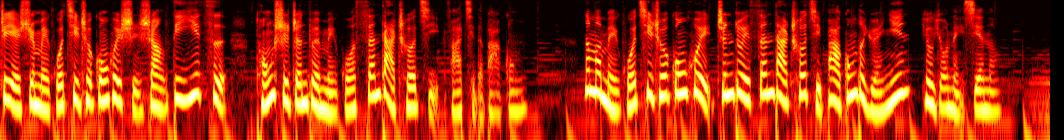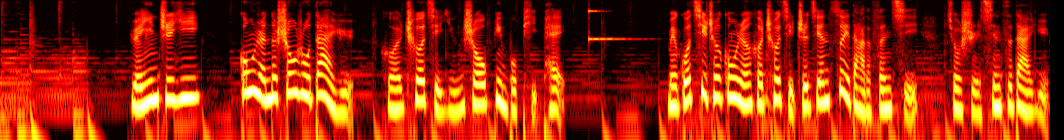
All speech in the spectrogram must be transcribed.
这也是美国汽车工会史上第一次同时针对美国三大车企发起的罢工。那么，美国汽车工会针对三大车企罢工的原因又有哪些呢？原因之一，工人的收入待遇和车企营收并不匹配。美国汽车工人和车企之间最大的分歧就是薪资待遇。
